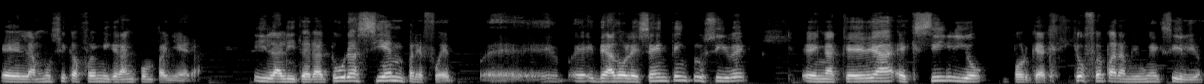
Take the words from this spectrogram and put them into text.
eh, la música fue mi gran compañera. Y la literatura siempre fue, de adolescente inclusive, en aquella exilio, porque aquello fue para mí un exilio,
